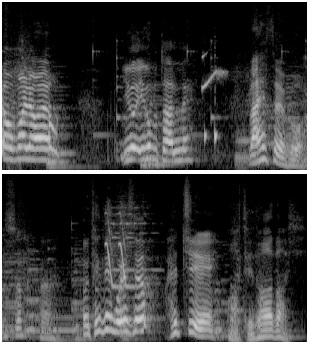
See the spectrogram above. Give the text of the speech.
형 빨리 와요. 이거 이거부터 할래? 나 했어요 그거. 형, 탱탱 뭐 했어요? 했지. 와 대단하다. 씨.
